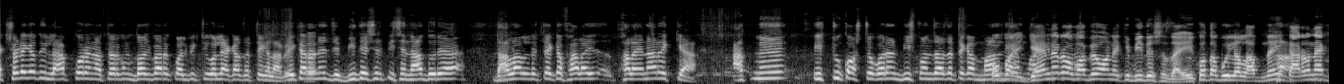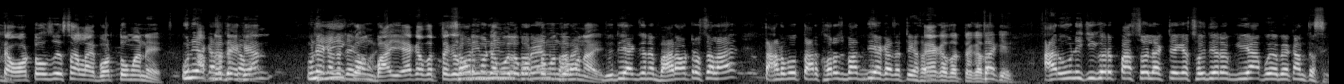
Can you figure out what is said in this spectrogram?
একশো টাকা যদি লাভ করেন আপনি এরকম দশ বারো কয়েল বিক্রি করলে এক হাজার টাকা লাভ। এই কারণে যে বিদেশের পিছে না ধরে দালাল টাকা ফালাই ফালাই না রেখা আপনি একটু কষ্ট করেন বিশ পঞ্চাশ হাজার টাকা মাল ভাই জ্ঞানের অভাবে অনেকে বিদেশে যায় এই কথা বইলে লাভ নেই হ্যাঁ। কারণ একটা অটো যে চালায় বর্তমানে উনি এক আপনি দেখেন যদি একজনে ভাড়া অটো চালায় তার উপর তার খরচ বাদ দিয়ে এক হাজার টাকা এক হাজার টাকা থাকে। আর উনি কি করে পাঁচ ছয় লাখ টাকা সৌদি আরব গিয়া বয়ে বয়ে কানতেছে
